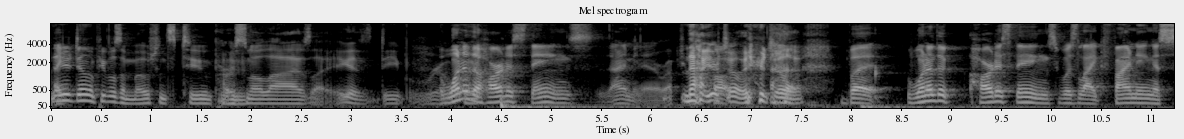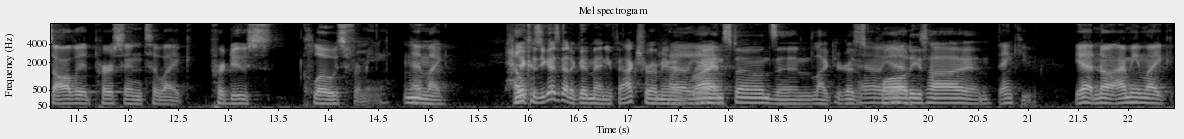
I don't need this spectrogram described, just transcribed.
Mm-hmm. you're dealing with people's emotions too, personal lives. Like it gets deep. Real One of the hardest things. I didn't mean to interrupt you. No, you're chilling. You're chilling. but one of the hardest things was like finding a solid person to like produce clothes for me and like Mm. yeah, help. because you guys got a good manufacturer. I mean, Hell with yeah. rhinestones and like your guys' Hell yeah. quality's high and Thank you. Yeah, no, I mean like,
